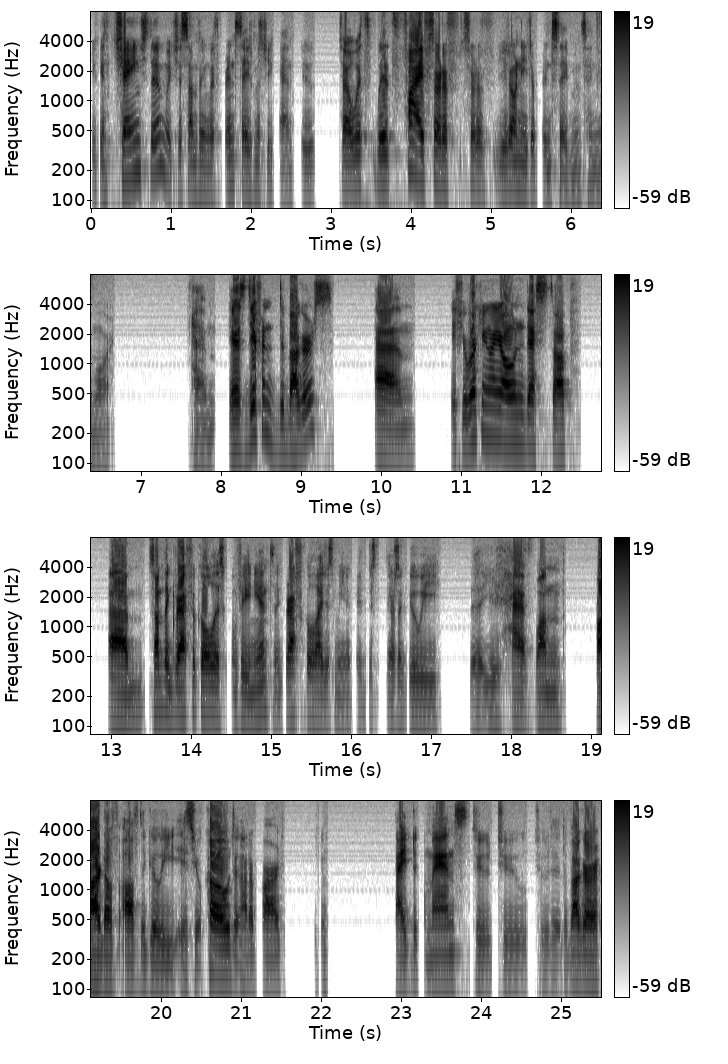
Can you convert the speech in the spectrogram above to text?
You can change them, which is something with print statements you can't do. So with, with five, sort of, sort of, you don't need the print statements anymore. Um, there's different debuggers. Um, if you're working on your own desktop, um, something graphical is convenient. And graphical, I just mean, okay, just, there's a GUI. The, you have one part of, of the GUI is your code, another part you can type the commands to, to, to the debugger.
